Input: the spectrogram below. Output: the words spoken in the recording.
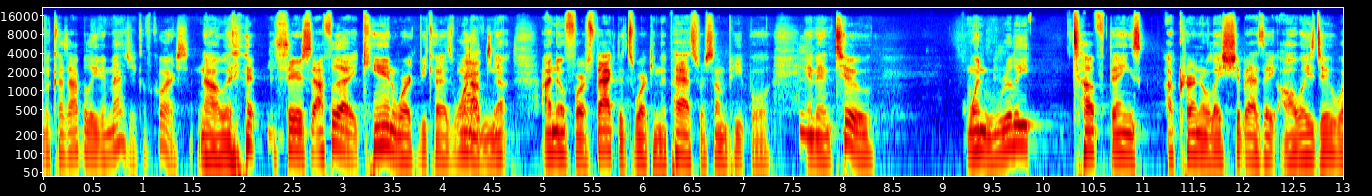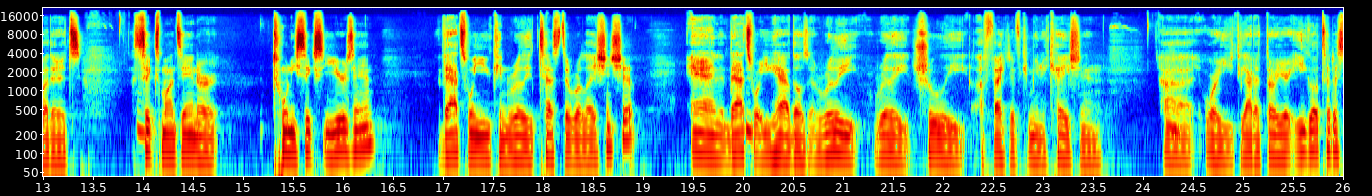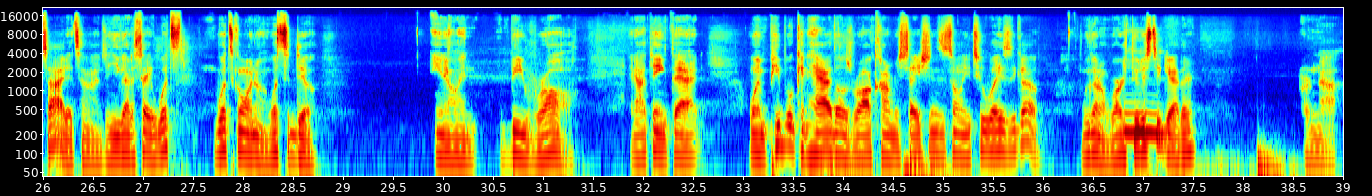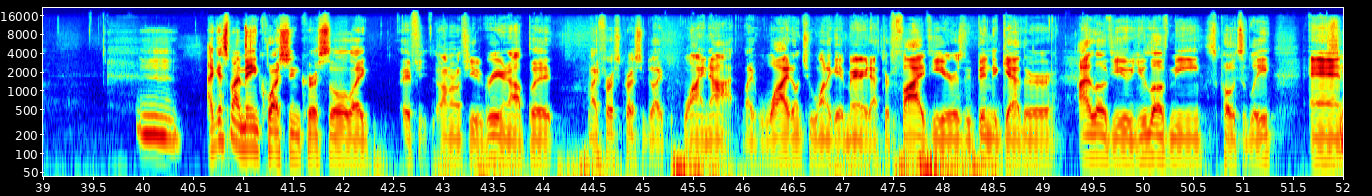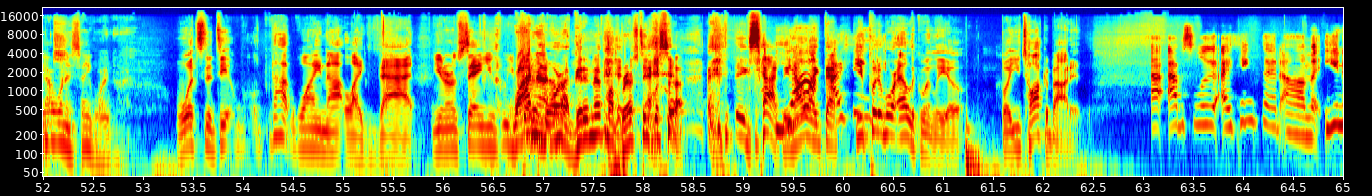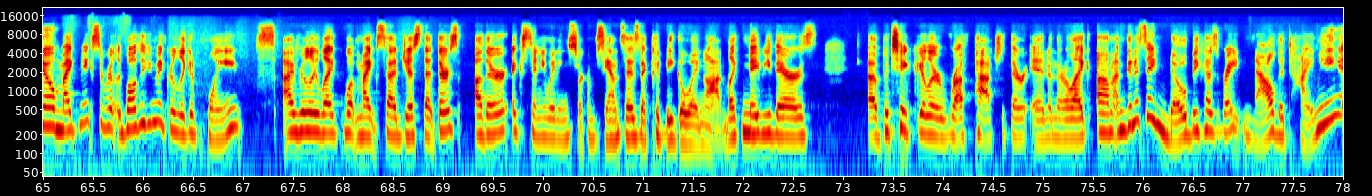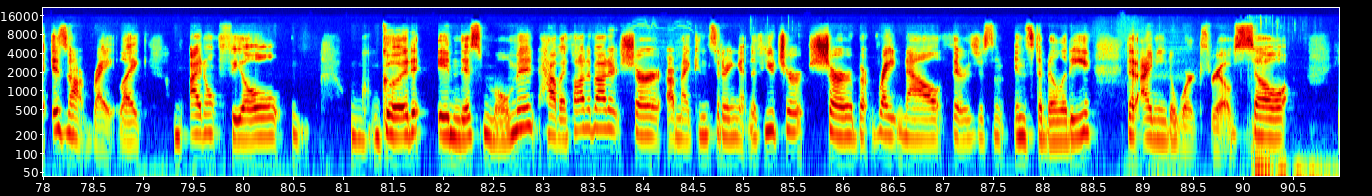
Because I believe in magic, of course. No, seriously, I feel like it can work because one, I know, I know for a fact it's worked in the past for some people, and then two, when really tough things occur in a relationship, as they always do, whether it's mm-hmm. six months in or twenty six years in, that's when you can really test the relationship, and that's mm-hmm. where you have those really, really, truly effective communication, uh, mm-hmm. where you got to throw your ego to the side at times, and you got to say, "What's what's going on? What's the deal?" you know, and be raw. And I think that when people can have those raw conversations, it's only two ways to go. We're gonna work through this mm. together or not. I guess my main question, Krystal, like if I don't know if you agree or not, but my first question would be like, why not? Like, why don't you want to get married after five years? We've been together. I love you. You love me, supposedly. And See, I want to say why not. what's the deal? Not why not like that. You know what I'm saying? You, you Why not? More, I'm not good enough. My breath stink. What's up? exactly. Yeah, not like that. I you put it more eloquently, uh, but you talk about it. Absolutely. I think that um, you know, Mike makes a really both of you make really good points. I really like what Mike said, just that there's other extenuating circumstances that could be going on. Like maybe there's a particular rough patch that they're in and they're like, um, I'm gonna say no because right now the timing is not right. Like I don't feel good in this moment. Have I thought about it? Sure. Am I considering it in the future? Sure. But right now there's just some instability that I need to work through. So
